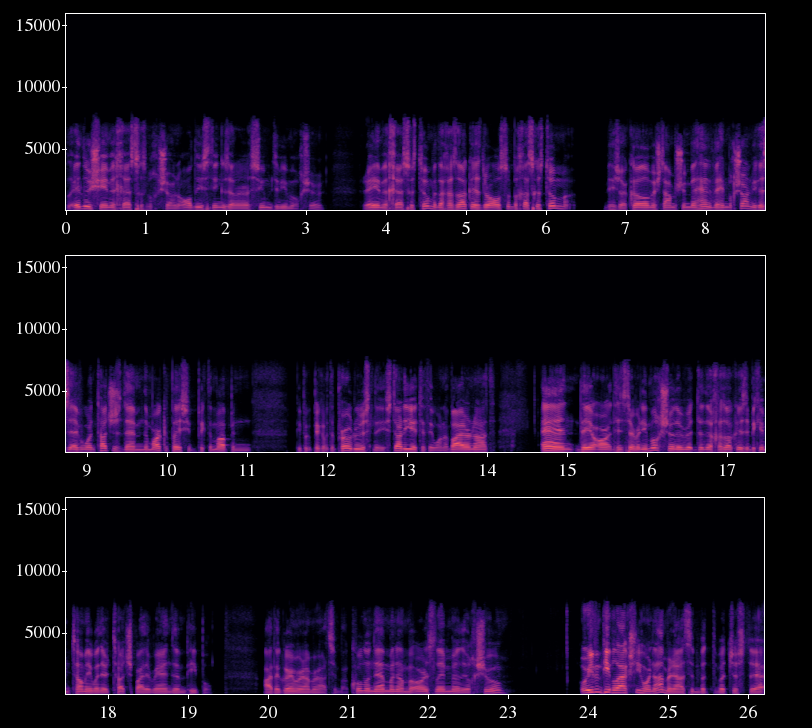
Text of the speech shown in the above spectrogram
All these things that are assumed to be moksher. The chazaka is they're also bechazkas tumma. Because everyone touches them in the marketplace, you pick them up and people pick up the produce and they study it if they want to buy it or not. And they are, since they're already muksha, the, the, chazaka is it became tummy when they're touched by the random people either Gomer or Amaratzim. Or even people actually who are not Meratzim, but but just uh,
